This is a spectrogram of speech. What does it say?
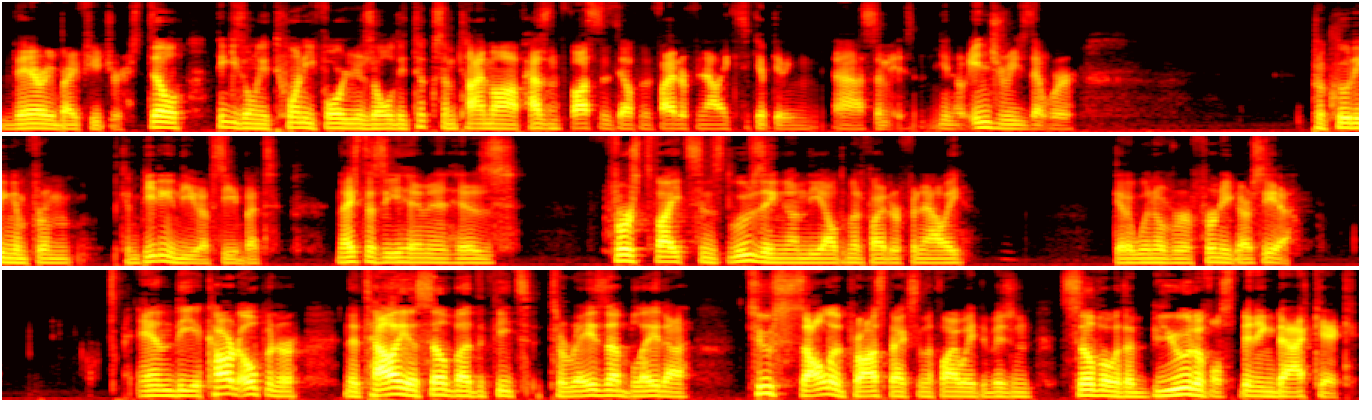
very bright future. Still, I think he's only 24 years old. He took some time off, hasn't fought since the Ultimate Fighter finale because he kept getting uh, some you know injuries that were precluding him from competing in the UFC. But nice to see him in his first fight since losing on the Ultimate Fighter finale get a win over Fernie Garcia. And the card opener, Natalia Silva defeats Teresa Bleda, two solid prospects in the flyweight division. Silva with a beautiful spinning back kick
